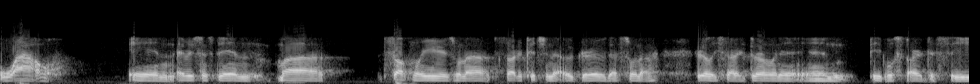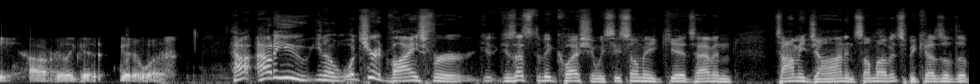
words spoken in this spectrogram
"Wow." And ever since then, my sophomore year is when I started pitching at Oak Grove. That's when I really started throwing it, and people started to see how really good good it was. How how do you you know what's your advice for because that's the big question. We see so many kids having Tommy John, and some of it's because of the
